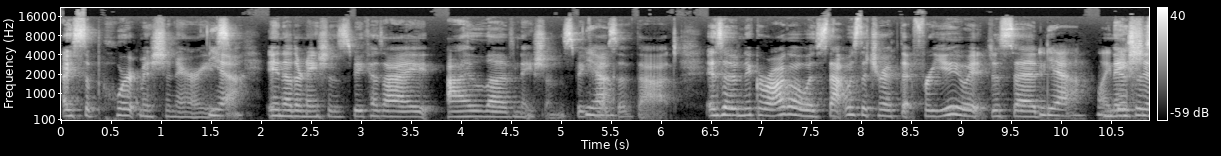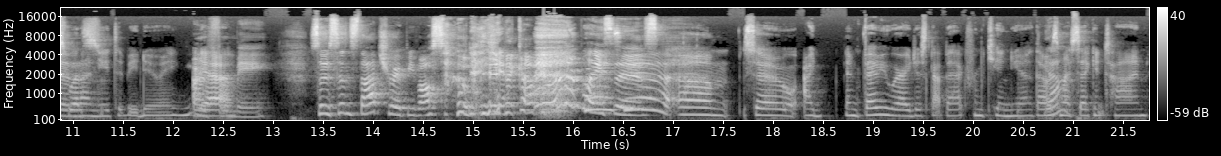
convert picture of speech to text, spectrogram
I support missionaries Yeah. in other nations because I I love nations because of that. And so Nicaragua was that was the trip that for you it just said Yeah. Like this is what I need to be doing. yeah. for me. So since that trip, you've also been Yeah. a couple other places. Yeah. Um, so I in February I just got back from Kenya. That was my second time.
